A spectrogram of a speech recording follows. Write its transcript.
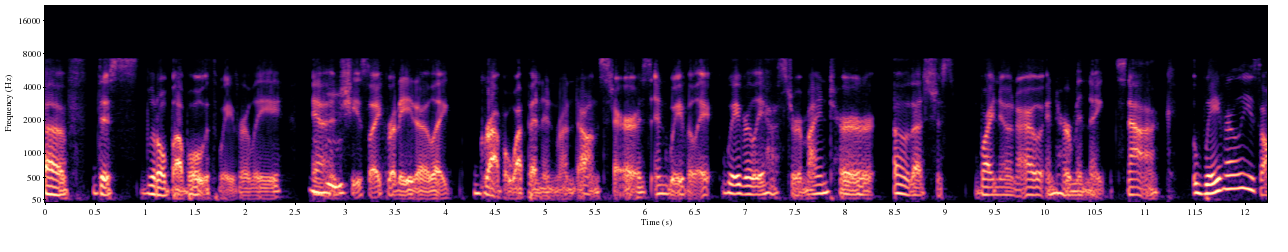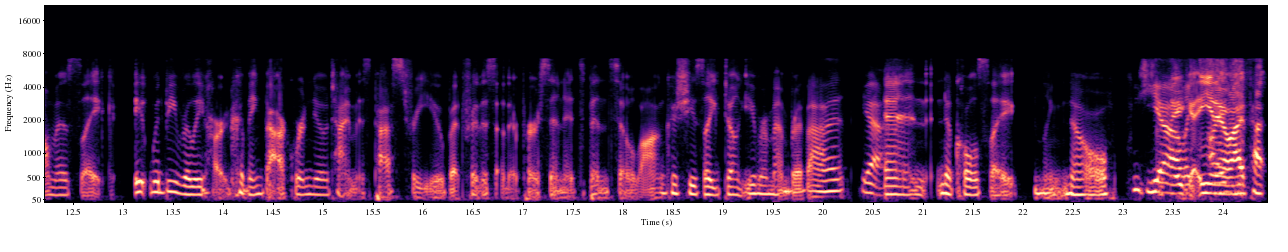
of this little bubble with Waverly and Mhm. she's like ready to like grab a weapon and run downstairs and Waverly Waverly has to remind her, "Oh, that's just Wynonna and her midnight snack." Waverly is almost like it would be really hard coming back where no time has passed for you, but for this other person it's been so long because she's like, "Don't you remember that?" Yeah. And Nicole's like, like no, yeah. like, like, you know, I- I've had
